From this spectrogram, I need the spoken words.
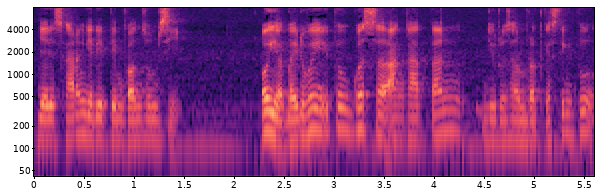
jadi sekarang jadi tim konsumsi. Oh iya by the way itu gue seangkatan jurusan broadcasting tuh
